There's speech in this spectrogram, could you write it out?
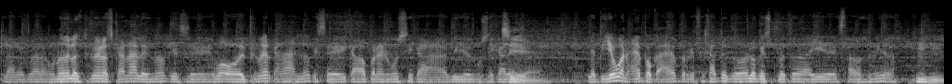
Claro, claro. Uno de los primeros canales, ¿no? Que se, o el primer canal, ¿no? Que se dedicaba a poner música, vídeos musicales. Sí. Le pilló buena época, ¿eh? Porque fíjate todo lo que explotó de ahí de Estados Unidos. Ujú.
